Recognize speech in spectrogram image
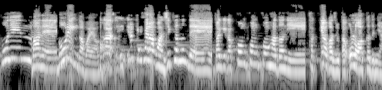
본인만의 놀이인가 봐요. 그러니까 이렇게 해라고 안 시켰는데 자기가 콩콩콩 하더니 탁 뛰어가지고 딱 올라왔거든요.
